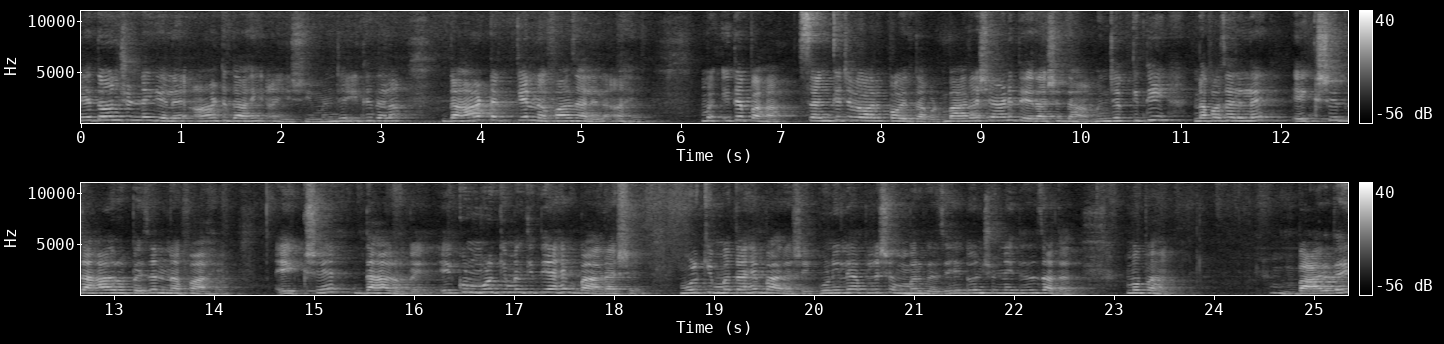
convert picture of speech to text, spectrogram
हे दोन शून्य गेले आठ दहाही ऐंशी. म्हणजे इथे त्याला दहा टक्के नफा झालेला आहे. मग इथे पहा संख्येचे व्यवहार पाहतो आपण. बाराशे आणि तेराशे दहा. म्हणजे किती नफा झालेला आहे? एकशे दहा रुपयेचा नफा आहे. एकशे दहा रुपये. एकूण मूळ किंमत किती आहे? बाराशे. मूळ किंमत आहे बाराशे. गुणिले आपले शंभर गरजे. हे दोन शून्य इथे जातात. मग पहा. बारा तरी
